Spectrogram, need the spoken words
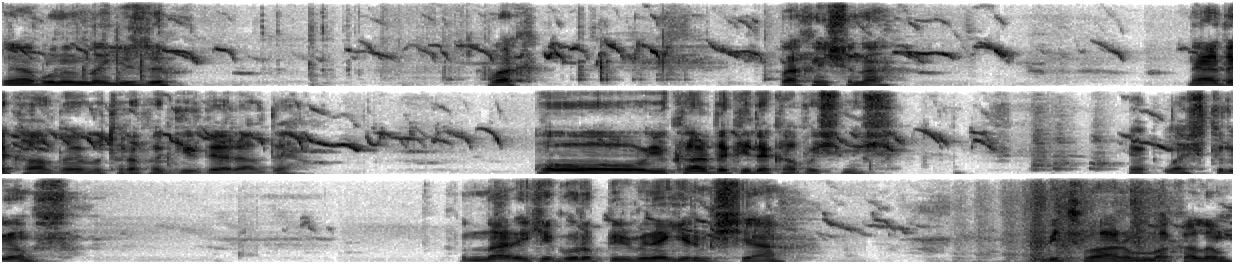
Ya bunun da yüzü. Bak. Bakın şuna. Nerede kaldı? Öbür tarafa girdi herhalde. Oo, yukarıdaki de kapışmış. Yaklaştırıyor musun? Bunlar iki grup birbirine girmiş ya. Bit var mı bakalım?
